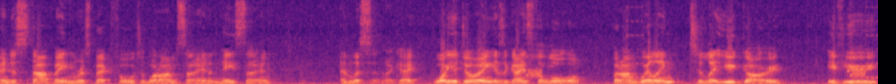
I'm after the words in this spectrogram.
and just start being respectful to what I'm saying and he's saying, and listen, okay? What you're doing is against the law, but I'm willing to let you go if you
